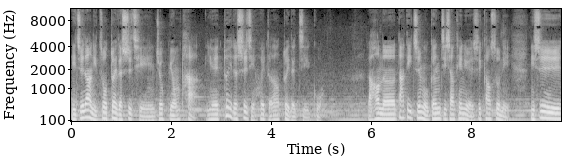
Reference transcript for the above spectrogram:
你知道你做对的事情就不用怕，因为对的事情会得到对的结果。然后呢，大地之母跟吉祥天女也是告诉你，你是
